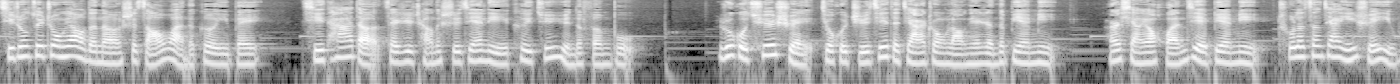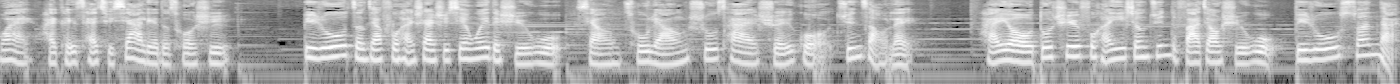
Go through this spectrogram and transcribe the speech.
其中最重要的呢是早晚的各一杯，其他的在日常的时间里可以均匀的分布。如果缺水，就会直接的加重老年人的便秘。而想要缓解便秘，除了增加饮水以外，还可以采取下列的措施，比如增加富含膳食纤维的食物，像粗粮、蔬菜、水果、菌藻类，还有多吃富含益生菌的发酵食物，比如酸奶，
